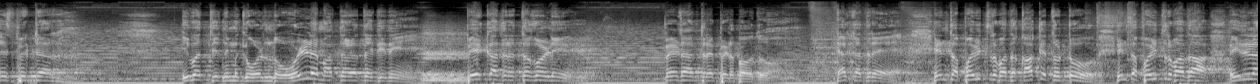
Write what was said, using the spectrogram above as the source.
ಇನ್ಸ್ಪೆಕ್ಟರ್, ಇವತ್ತು ನಿಮಗೆ ಒಂದು ಒಳ್ಳೆ ಮಾತನಾಡ್ತಾ ಇದ್ದೀನಿ. ಬೇಕಾದರೆ ತಗೊಳ್ಳಿ. ಬೇಡ ಅಂದರೆ ಬಿಡಬಹುದು ಯಾಕಂದರೆ ಇಂಥ ಪವಿತ್ರವಾದ ಕಾಕೆ ತೊಟ್ಟು, ಇಂಥ ಪವಿತ್ರವಾದ ಇಲಾ,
